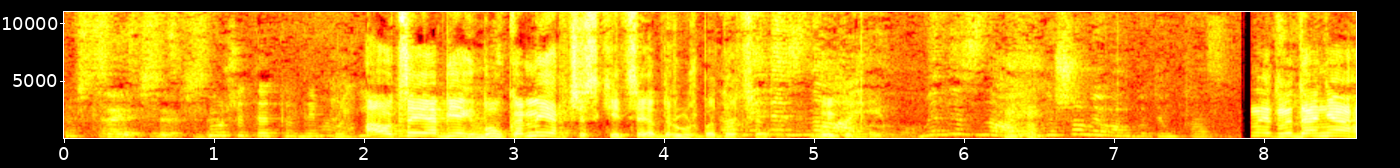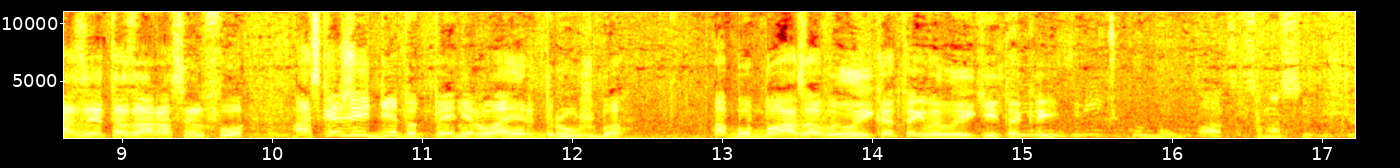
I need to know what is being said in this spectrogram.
ну, все, все, все. Можете туди поїхати. А оцей об'єкт був комерційний, ця дружба до ми цього не викупила. ми не знаємо. Ну що ми вам будемо казати? Інтернет-видання, газета зараз інфо. А скажіть, де тут піонерлагер Дружба? Або база велика, так, великий такий. А, це, це на слідуще,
